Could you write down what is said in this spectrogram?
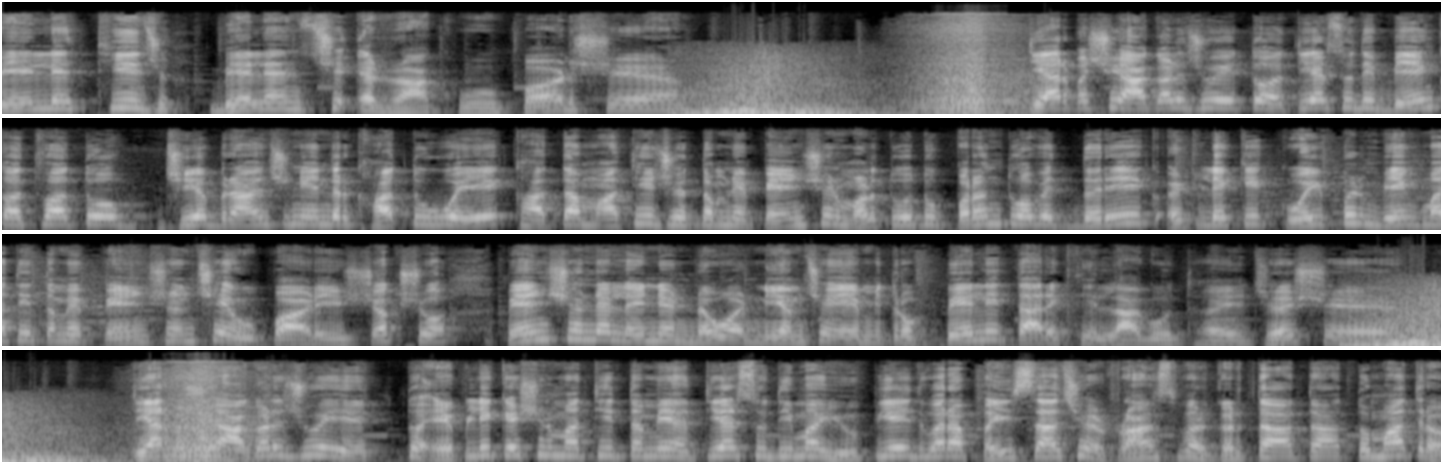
પહેલેથી જ બેલેન્સ છે એ રાખવું પડશે. ત્યાર પછી આગળ જોઈએ તો અત્યાર સુધી બેંક અથવા તો જે બ્રાન્ચની અંદર ખાતું હોય, એ ખાતામાંથી જ તમને પેન્શન મળતું હતું. પરંતુ હવે દરેક, એટલે કે કોઈ પણ બેંકમાંથી તમે પેન્શન છે, ઉપાડી શકશો. પેન્શનને લઈને નવો નિયમ છે, એ મિત્રો પહેલી તારીખથી લાગુ થઈ જશે. ત્યાર પછી આગળ જોઈએ તો એપ્લિકેશનમાંથી તમે અત્યાર સુધીમાં યુપીઆઈ દ્વારા પૈસા છે ટ્રાન્સફર કરતા હતા. તો માત્ર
